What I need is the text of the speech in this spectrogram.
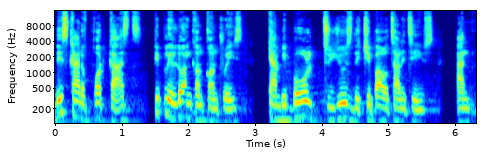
this kind of podcasts, people in low income countries can be bold to use the cheaper alternatives and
